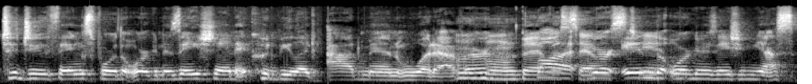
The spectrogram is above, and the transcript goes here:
to do things for the organization. It could be like admin, whatever. Mhm, a but you're in the organization. Yes,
